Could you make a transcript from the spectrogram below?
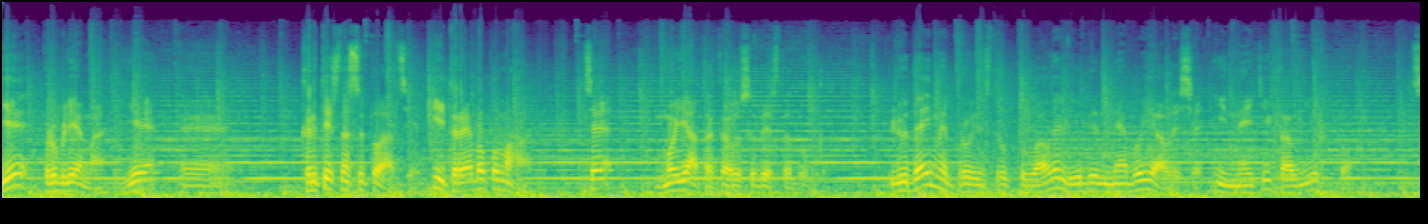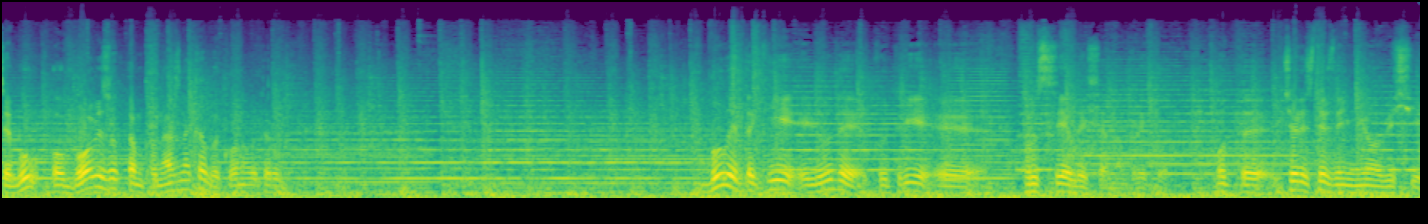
є проблема, є е, критична ситуація, і треба допомагати. Це моя така особиста думка. Людей ми проінструктували, люди не боялися і не тікав ніхто. Це був обов'язок тампонажника виконувати роботу. Були такі люди, котрі е, просилися, наприклад. От е, через тиждень у нього весілля.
